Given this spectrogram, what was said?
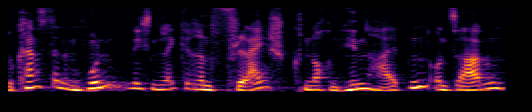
Du kannst deinem Hund nicht einen leckeren Fleischknochen hinhalten und sagen,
